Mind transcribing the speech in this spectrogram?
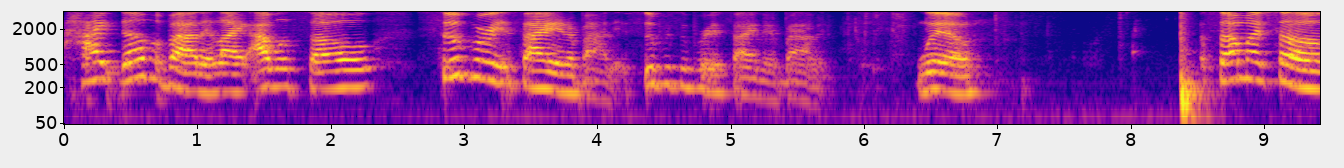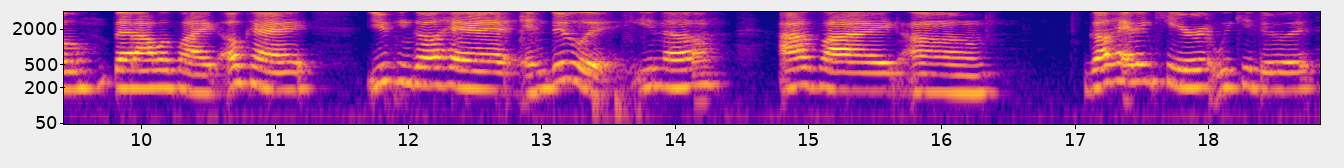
hyped up about it. Like, I was so super excited about it. Super, super excited about it. Well, so much so that I was like, okay, you can go ahead and do it, you know? I was like, um, go ahead and cure it. We can do it.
